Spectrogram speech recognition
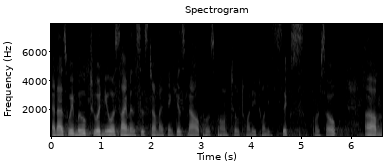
and as we move to a new assignment system, I think is now postponed till 2026 or so, um,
